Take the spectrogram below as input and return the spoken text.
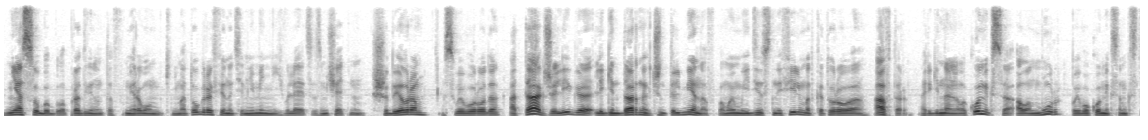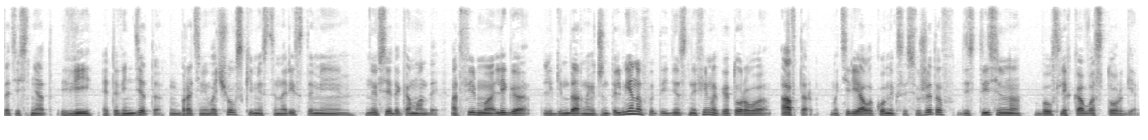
не особо была продвинута в мировом кинематографе, но тем не менее является замечательным шедевром своего рода, а также «Лига легендарных джентльменов», по-моему, единственный фильм, от которого автор оригинального комикса Алан Мур, по его комиксам, кстати, снят Ви, это Вендетта, братьями Вачовскими, сценаристами, ну и всей этой командой. От фильма «Лига легендарных джентльменов» это единственный фильм, от которого автор материала, комикса, сюжетов действительно был слегка в восторге.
